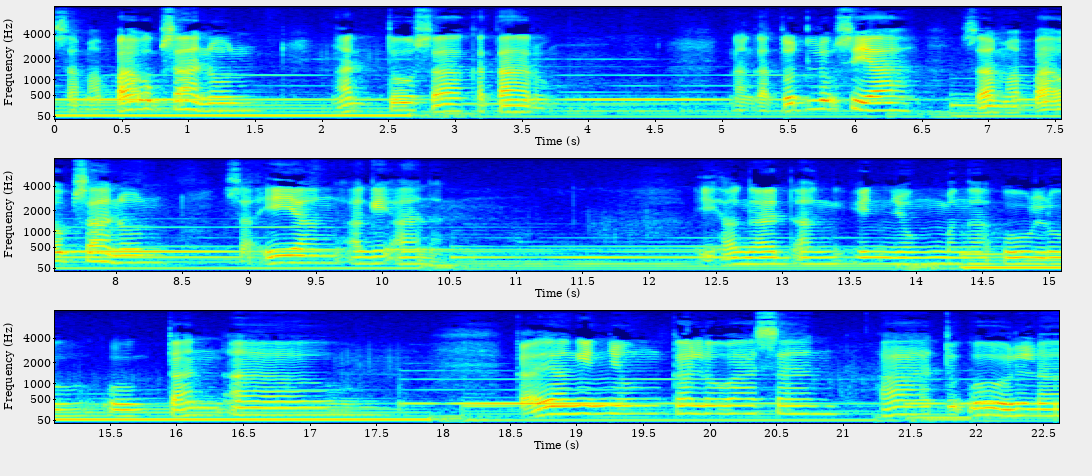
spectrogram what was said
sa mapaubsanon ngadto sa katarong. Nagatudlo siya sa mapaubsanon sa iyang agianan. Ihangad ang inyong mga ulo ug tan-aw kaya ang inyong kaluwasan hatuol na.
